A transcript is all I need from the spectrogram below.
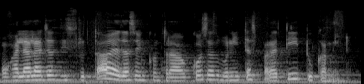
Ojalá la hayas disfrutado y hayas encontrado cosas bonitas para ti y tu camino.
